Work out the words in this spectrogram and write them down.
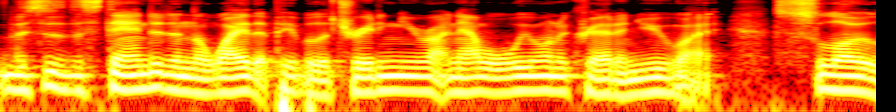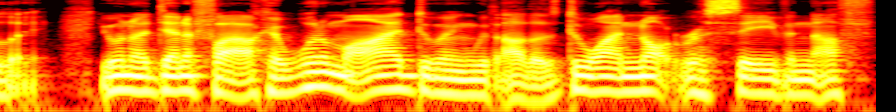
this is the standard and the way that people are treating you right now, well, we want to create a new way slowly. You want to identify, okay, what am I doing with others? Do I not receive enough?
